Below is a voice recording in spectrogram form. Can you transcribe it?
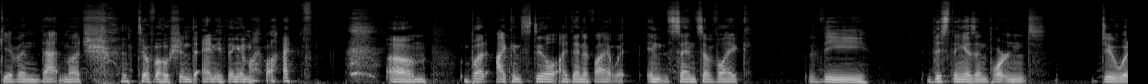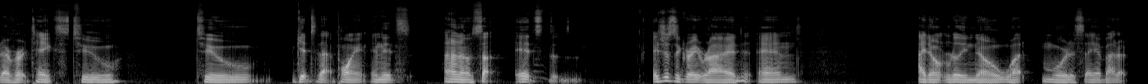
given that much devotion to anything in my life. um, but I can still identify it with in the sense of like the this thing is important. Do whatever it takes to to get to that point, and it's I don't know. So it's it's just a great ride, and I don't really know what more to say about it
